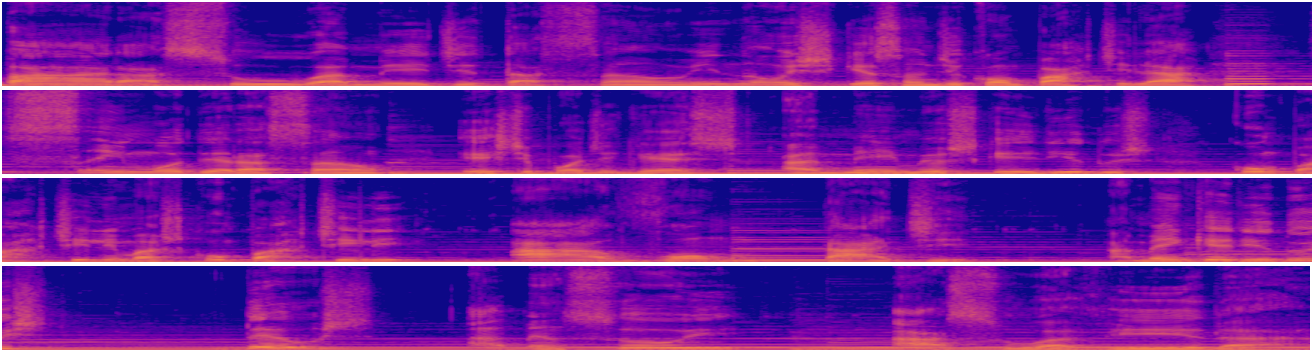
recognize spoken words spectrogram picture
para a sua meditação. E não esqueçam de compartilhar sem moderação este podcast. Amém, meus queridos? Compartilhe, mas compartilhe à vontade. Amém, queridos? Deus abençoe a sua vida.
